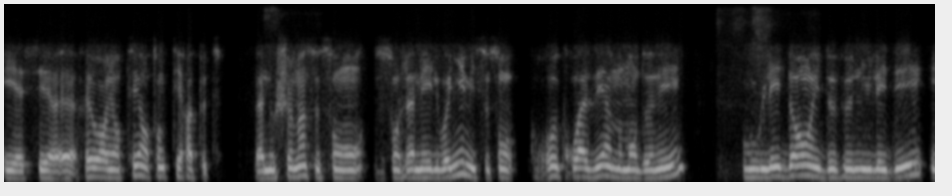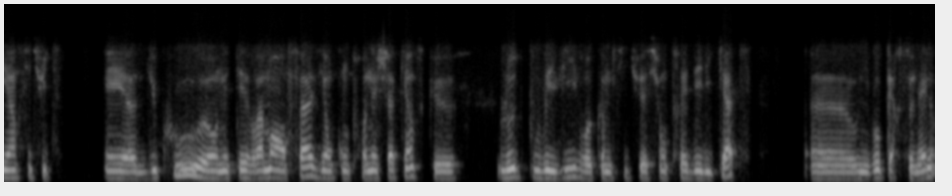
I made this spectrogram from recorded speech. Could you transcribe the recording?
et elle s'est réorientée en tant que thérapeute. Bah, nos chemins se sont, se sont jamais éloignés, mais se sont recroisés à un moment donné où l'aidant est devenu l'aidé et ainsi de suite. Et du coup, on était vraiment en phase et on comprenait chacun ce que l'autre pouvait vivre comme situation très délicate euh, au niveau personnel.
